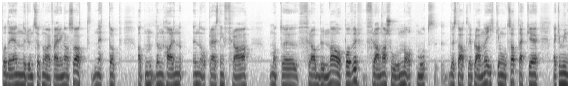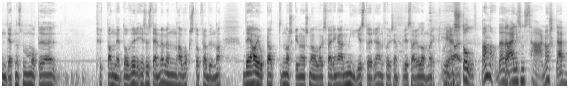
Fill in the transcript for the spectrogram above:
på det rundt 17. mai-feiringa også, at nettopp at den, den har en, en oppreisning fra på måte, fra bunnen av oppover, fra nasjonen og opp mot det statlige planet, ikke motsatt. Det er ikke, det er ikke myndighetene som på en måte putta nedover i systemet, men har vokst opp fra bunnen av. Det har gjort at den norske nasjonaldagsfeiringa er mye større enn f.eks. i Sverige og Danmark. Vi er stolte av den. Det er liksom særnorsk. Det er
